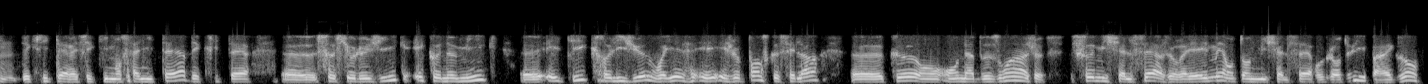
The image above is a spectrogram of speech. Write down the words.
hmm. des, critères effectivement sanitaires, des critères euh, sociologiques, économiques, euh, éthiques, religieux Vous voyez, et, et je pense que c'est là euh, qu'on on a besoin. Je, feu Michel Serres, j'aurais aimé entendre Michel Serres aujourd'hui, par exemple,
